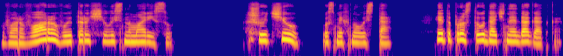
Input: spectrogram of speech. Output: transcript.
Варвара вытаращилась на Марису. «Шучу», — усмехнулась та. Это просто удачная догадка.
